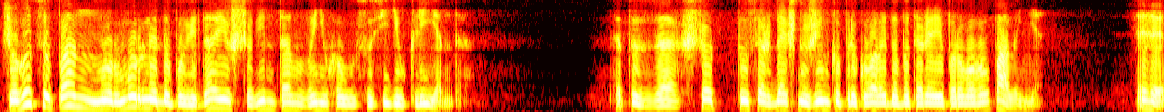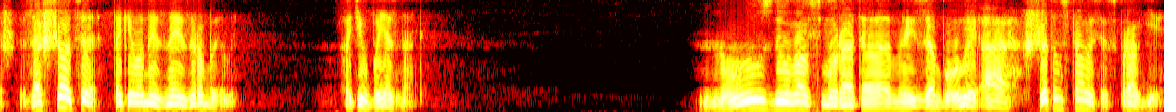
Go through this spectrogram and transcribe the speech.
чого це пан Мурмур не доповідає, що він там винюхав у сусідів клієнта? Це то за що ту сердечну жінку прикували до батареї парового опалення? Еге ж, за що це таке вони з нею зробили? Хотів би я знати. здивувався Мурат, а ми забули. А що там сталося справді?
